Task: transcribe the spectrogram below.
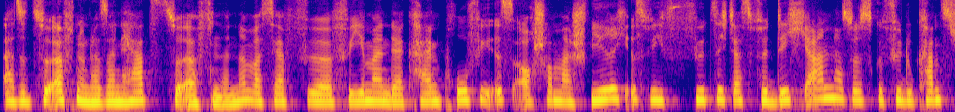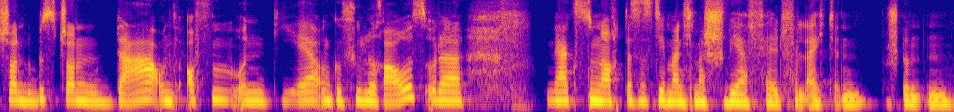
also zu öffnen oder sein Herz zu öffnen, ne? was ja für, für jemanden, der kein Profi ist, auch schon mal schwierig ist. Wie fühlt sich das für dich an? Hast du das Gefühl, du kannst schon, du bist schon da und offen und yeah und Gefühle raus? Oder merkst du noch, dass es dir manchmal schwer fällt, vielleicht in bestimmten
